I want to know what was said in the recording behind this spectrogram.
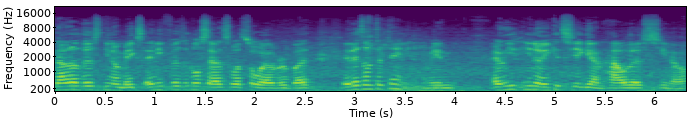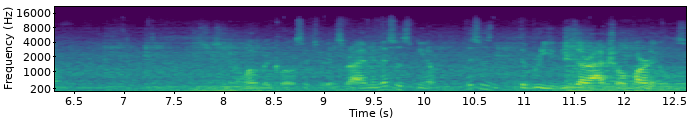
none of this, you know, makes any physical sense whatsoever. But it is entertaining. I mean, and you, you know, you can see again how this, you know, a little bit closer to this, right? I mean, this is, you know, this is debris. These are actual particles.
